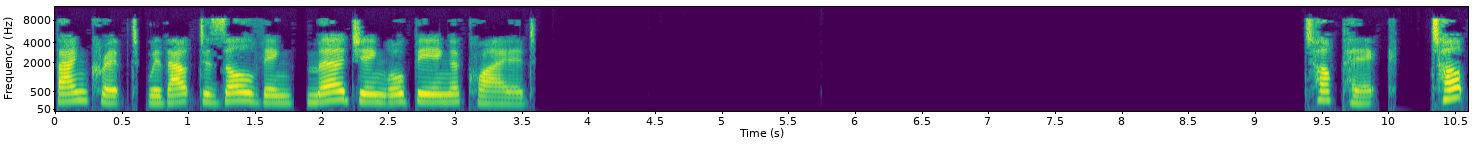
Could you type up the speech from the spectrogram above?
bankrupt without dissolving, merging or being acquired. Topic: Top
